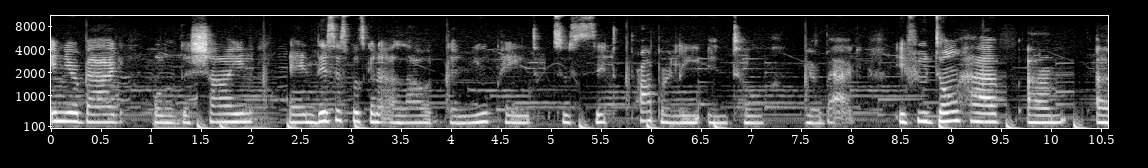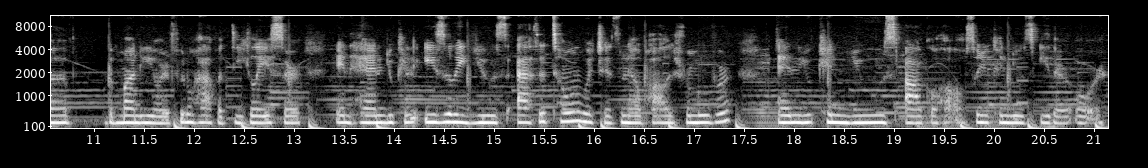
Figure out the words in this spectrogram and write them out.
in your bag, all of the shine, and this is what's going to allow the new paint to sit properly into your bag. If you don't have um, a the money or if you don't have a deglazer in hand you can easily use acetone which is nail polish remover and you can use alcohol. So you can use either or.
